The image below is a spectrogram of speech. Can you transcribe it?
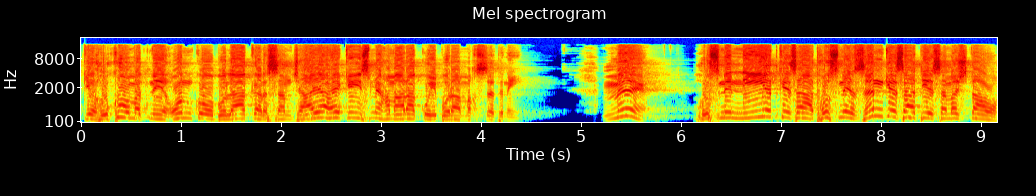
کہ حکومت نے ان کو بلا کر سمجھایا ہے کہ اس میں ہمارا کوئی برا مقصد نہیں۔ میں حسن نیت کے ساتھ، حسن زن کے ساتھ یہ سمجھتا ہوں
